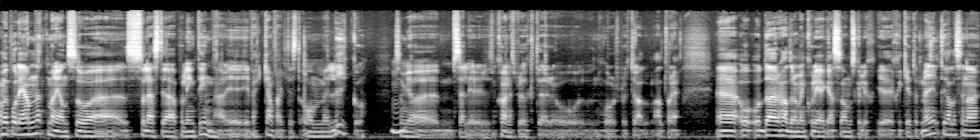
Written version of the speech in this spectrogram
Ja, men på det ämnet Marianne så, eh, så läste jag på LinkedIn här i, i veckan faktiskt om Lyko mm. som jag säljer skönhetsprodukter och hårvårdsprodukter och allt vad det är. Eh, och, och, där hade de en kollega som skulle eh, skicka ut ett mail till alla sina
